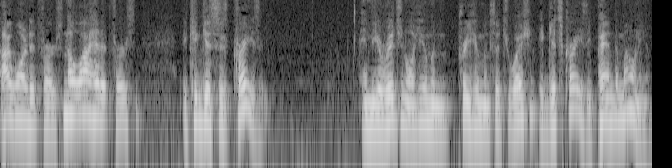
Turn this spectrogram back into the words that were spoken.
I wanted it first. No, I had it first. It can get crazy. In the original human, pre-human situation, it gets crazy, pandemonium.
